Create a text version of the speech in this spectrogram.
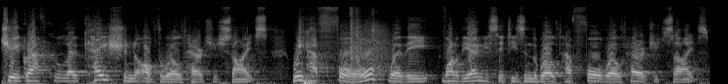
geographical location of the World Heritage Sites, we have four. We're the, one of the only cities in the world to have four World Heritage Sites.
